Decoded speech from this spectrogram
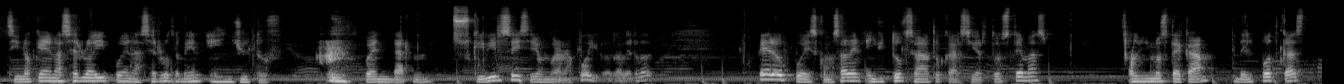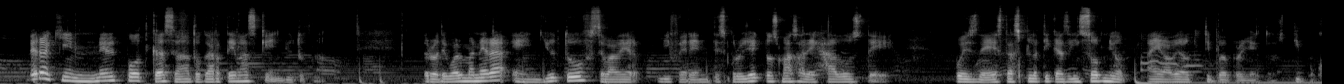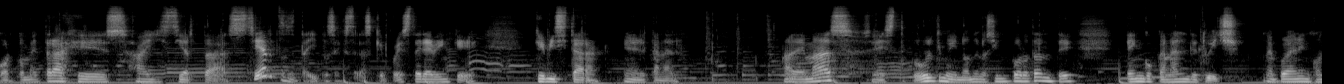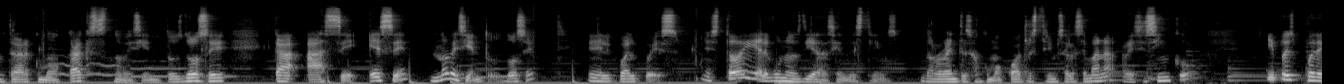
Si no quieren hacerlo ahí, pueden hacerlo también en YouTube. pueden dar suscribirse y sería un gran apoyo, la verdad. Pero pues como saben, en YouTube se van a tocar ciertos temas, los mismos de acá, del podcast, pero aquí en el podcast se van a tocar temas que en YouTube no. Pero de igual manera, en YouTube se va a ver diferentes proyectos más alejados de pues de estas pláticas de insomnio, ahí va a haber otro tipo de proyectos, tipo cortometrajes, hay ciertas ciertos detallitos extras que pues estaría bien que, que visitaran en el canal. Además, este, por último y no menos importante, tengo canal de Twitch. Me pueden encontrar como CAX912, KACS 912, en el cual pues estoy algunos días haciendo streams. Normalmente son como 4 streams a la semana, a veces 5. Y pues puede que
